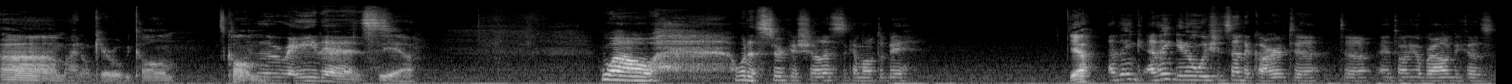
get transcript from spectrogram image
Um, I don't care what we call them. Let's call them. The Raiders. Yeah. Wow, what a circus show this has come out to be. Yeah. I think I think you know we should send a card to to Antonio Brown because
